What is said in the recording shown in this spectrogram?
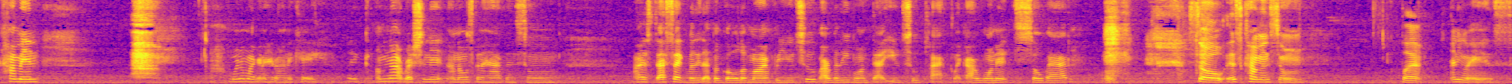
coming. when am I going to hit 100K? Like i'm not rushing it. I know it's gonna happen soon. I that's like really like a goal of mine for youtube. I really want that youtube plaque. Like i want it so bad. So it's coming soon. But anyways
